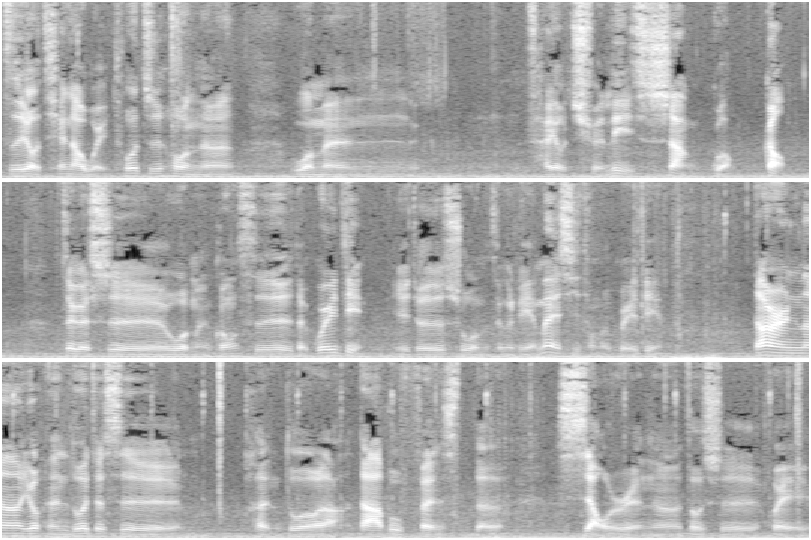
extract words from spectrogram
只有签到委托之后呢，我们才有权利上广告。这个是我们公司的规定，也就是说，我们整个连麦系统的规定。当然呢，有很多就是很多啦，大部分的。小人呢，都是会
